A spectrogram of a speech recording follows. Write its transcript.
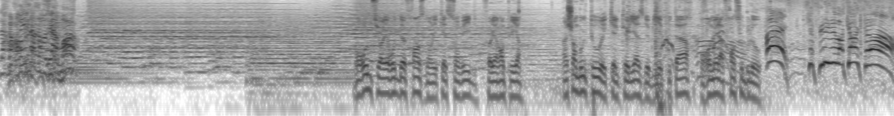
La rentrée est avancée à moi On roule sur les routes de France dont les caisses sont vides, faut les remplir. Un chamboule-tout et quelques liasses de billets plus tard, on remet la France au boulot. Hey J'ai fini les vacances là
